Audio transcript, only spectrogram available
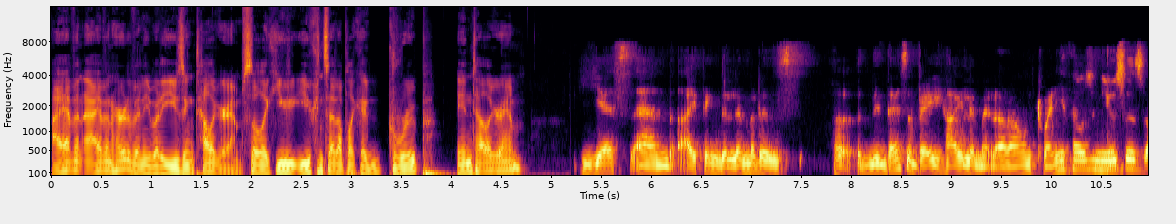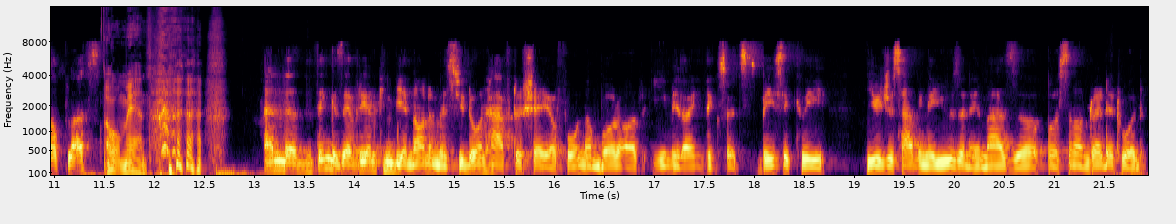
I haven't I haven't heard of anybody using Telegram. So like you you can set up like a group in Telegram. Yes, and I think the limit is uh, there's a very high limit around twenty thousand users or plus. Oh man. and uh, the thing is, everyone can be anonymous. You don't have to share your phone number or email or anything. So it's basically you just having a username as a person on Reddit would.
